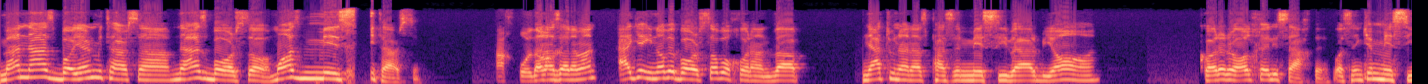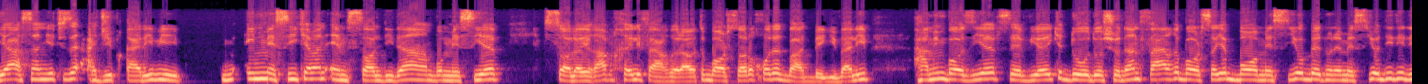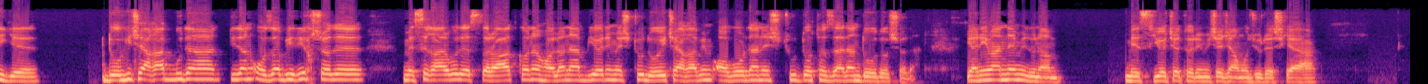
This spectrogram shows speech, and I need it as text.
من نه از بایرن میترسم نه از بارسا ما از مسی میترسیم. به نظر من اگه اینا به بارسا بخورن و نتونن از پس مسی بر بیان کار رئال خیلی سخته. واسه اینکه مسی اصلا یه چیز عجیب غریبی این مسی که من امسال دیدم با مسی سالهای قبل خیلی فرق داره. البته بارسا رو خودت باید بگی. ولی همین بازی سویایی که دو دو شدن فرق بارسای با مسی و بدون مسی رو دیدی دیگه. دو هیچ عقب بودن دیدن اوضاع بیریخ شده مسی قرار بود استراحت کنه حالا نه بیاریمش تو دو هیچ عقبیم آوردنش تو دو تا زدن دو دو شدن. یعنی من نمی‌دونم مسی چطوری میشه جمع جورش کرد.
